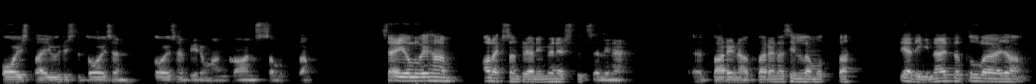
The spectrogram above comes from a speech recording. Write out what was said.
pois tai yhdistyi toisen, toisen firman kanssa, mutta se ei ollut ihan Aleksandrianin menestyksellinen tarina, tarina sillä, mutta tietenkin näitä tulee ja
